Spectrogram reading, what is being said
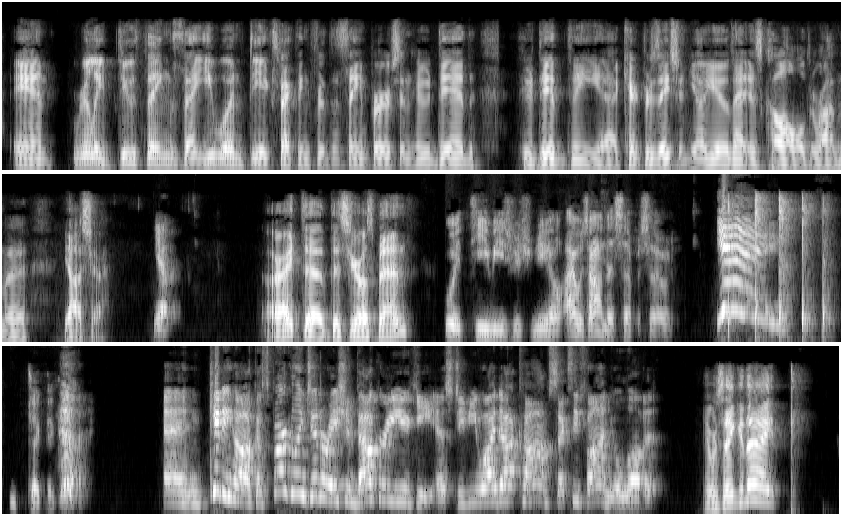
and really do things that you wouldn't be expecting for the same person who did who did the uh, characterization yo-yo that is called Ranma Yasha. Yep. All right, uh, this year has been With TV's Mr. Neil, I was on this episode. Yay! Technically. And Kittyhawk of Sparkling Generation Valkyrie Yuki, SGVY.com. Sexy fun, you'll love it. and we're saying goodnight.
